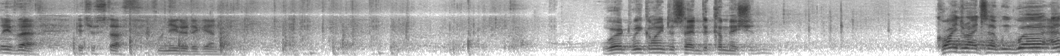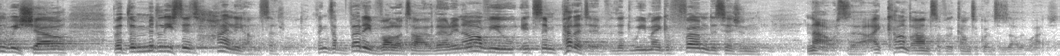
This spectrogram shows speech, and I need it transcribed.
Leave that. Get your stuff. We need it again. Weren't we going to send a commission? Quite right, sir. We were and we shall. But the Middle East is highly unsettled. Things are very volatile there. In our view, it's imperative that we make a firm decision now, sir. I can't answer for the consequences otherwise.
